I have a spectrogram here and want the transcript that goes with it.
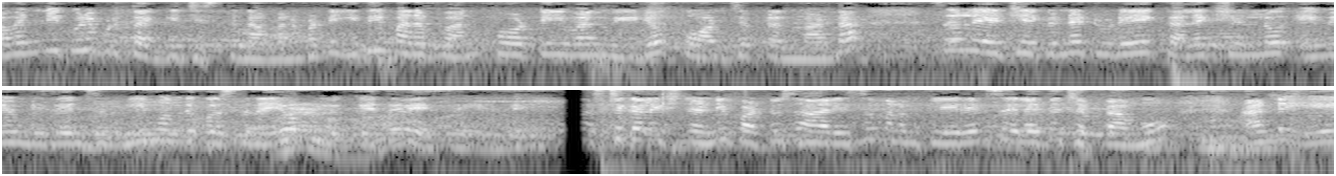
అవన్నీ కూడా ఇప్పుడు తగ్గించిస్తున్నాం అనమాట ఇది మన one forty one video concept అనమాట సో లేట్ చేయకుండా టుడే కలెక్షన్లో ఏమేమి డిజైన్స్ మీ ముందుకు వస్తున్నాయో ఒక లుక్ అయితే వేసేయండి. కలెక్షన్ అండి పట్టు సారీస్ మనం క్లియరెన్స్ సేల్ అయితే చెప్పాము. అండ్ ఏ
